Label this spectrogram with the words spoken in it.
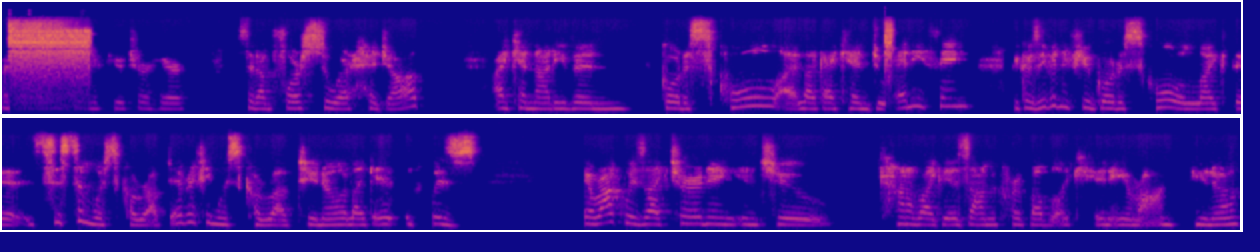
I see a future here. said I'm forced to wear hijab. I cannot even go to school. I, like I can't do anything because even if you go to school, like the system was corrupt, everything was corrupt. You know, like it, it was Iraq was like turning into kind of like the Islamic Republic in Iran. You know,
